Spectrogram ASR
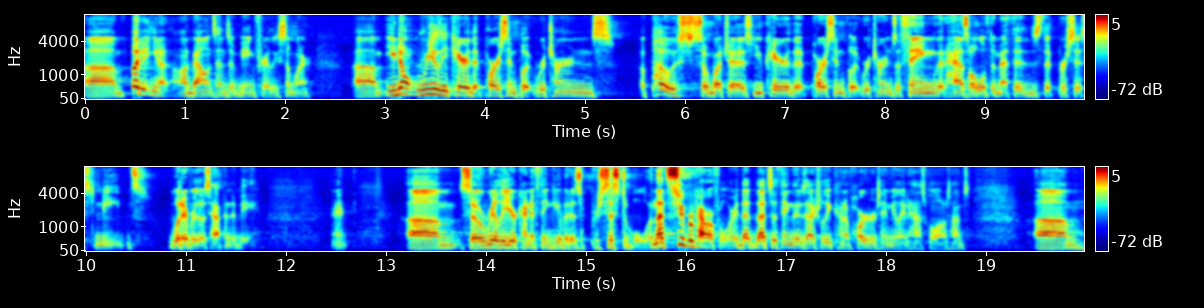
Um, but it, you know, on balance, ends up being fairly similar. Um, you don't really care that parse input returns a post so much as you care that parse input returns a thing that has all of the methods that persist needs, whatever those happen to be. Right? Um, so really, you're kind of thinking of it as a persistable, and that's super powerful. Right? That, that's a thing that is actually kind of harder to emulate in Haskell a lot of times. Um,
